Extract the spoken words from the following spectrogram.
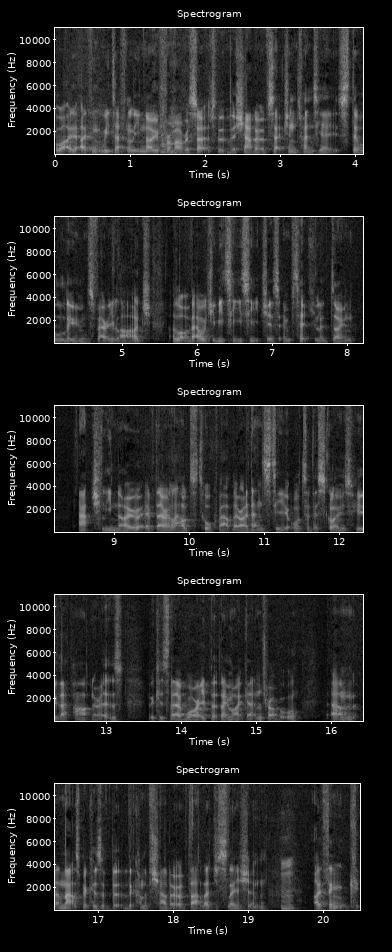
Well, I, I, think we definitely know from our research that the shadow of Section 28 still looms very large. A lot of LGBT teachers, in particular, don't actually know if they're allowed to talk about their identity or to disclose who their partner is because they're worried that they might get in trouble. Um, and that's because of the, the kind of shadow of that legislation. Mm. I think,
